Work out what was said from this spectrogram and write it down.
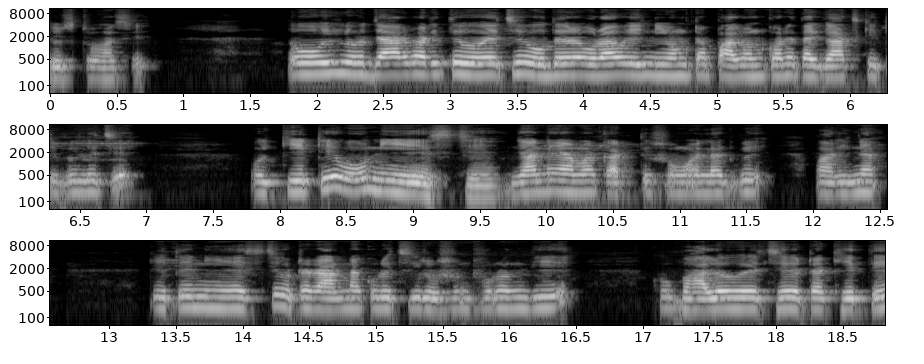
জ্যৈষ্ঠ মাসে। তো ওই যার বাড়িতে হয়েছে, ওদের ওরাও এই নিয়মটা পালন করে, তাই গাছ কেটে ফেলেছে। ওই কেটে ও নিয়ে এসছে। জানে আমার কাটতে সময় লাগবে? পারি না। কেটে নিয়ে এসছে। ওটা রান্না করেছি রসুন ফোড়ন দিয়ে। খুব ভালো হয়েছে ওটা খেতে।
